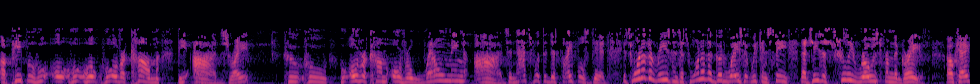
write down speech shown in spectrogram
of people who who, who overcome the odds, right? who, who, who overcome overwhelming odds. And that's what the disciples did. It's one of the reasons, it's one of the good ways that we can see that Jesus truly rose from the grave. Okay?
